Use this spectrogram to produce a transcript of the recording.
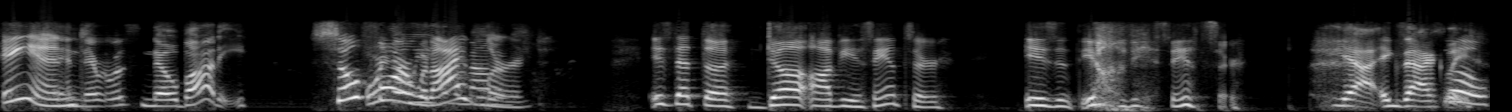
and, And, there was no body. so far no what i've amount of- learned is that the duh obvious answer isn't the obvious answer Yeah, exactly. So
